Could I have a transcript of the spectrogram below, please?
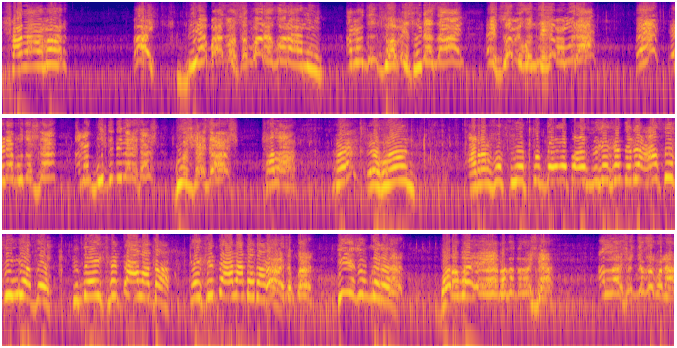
শালা আমার এই বিয়ে পাঁচ বছর পরে করা আমু। আমার তো জমি ছুটে যায়। এই জমি কোন থেকে মামুরা? হ্যাঁ এটা বুঝছ না? আমাকে বুদ্ধি দিবে রেছাস ঘুষ খাইছস? শালা। হ্যাঁ? এখন আঠারোশো চুয়াত্তর টাকা পাঁচ বিঘা খেতে এটা আছে ঠিক আছে কিন্তু এই ক্ষেত্রে আলাদা। এই ক্ষেত্রে আলাদা কর। কি চুপ করে? বড় ভাই এই কথা কইছা আল্লাহ সহ্য করবে না।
